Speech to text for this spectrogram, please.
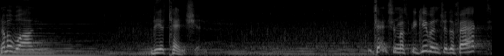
Number one, the attention. Attention must be given to the fact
